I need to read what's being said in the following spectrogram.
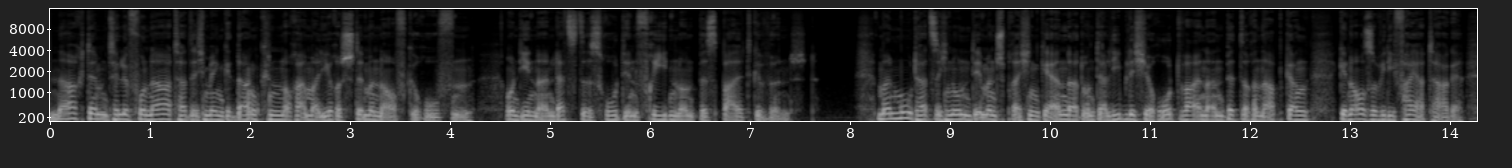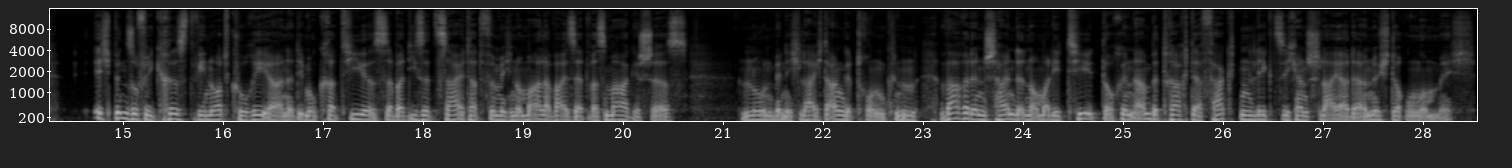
Nach dem Telefonat hatte ich mir in Gedanken noch einmal ihre Stimmen aufgerufen und ihnen ein letztes Ruht in Frieden und bis bald gewünscht. Mein Mut hat sich nun dementsprechend geändert und der liebliche Rotwein einen bitteren Abgang, genauso wie die Feiertage. Ich bin so viel Christ, wie Nordkorea eine Demokratie ist, aber diese Zeit hat für mich normalerweise etwas Magisches. Nun bin ich leicht angetrunken, wahre den Schein der Normalität, doch in Anbetracht der Fakten legt sich ein Schleier der Ernüchterung um mich.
